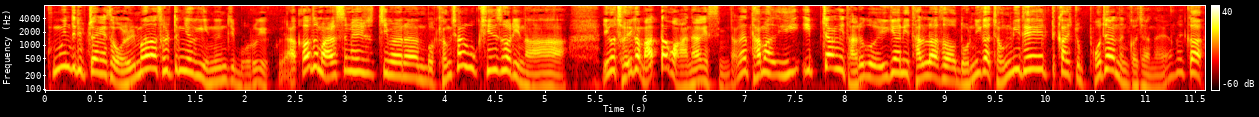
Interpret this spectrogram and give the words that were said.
국민들 입장에서 얼마나 설득력이 있는지 모르겠고요. 아까도 말씀해 주셨지만은 뭐 경찰국 신설이나 이거 저희가 맞다고 안 하겠습니다. 다만 이 입장이 다르고 의견이 달라서 논의가 정리될 때까지 좀 보자는 거잖아요. 그러니까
